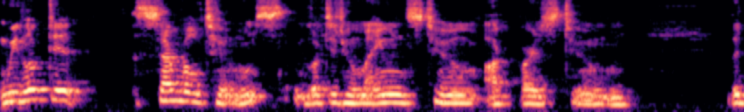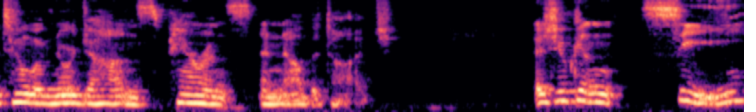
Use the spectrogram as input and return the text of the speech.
we looked at several tombs. We looked at Humayun's tomb, Akbar's tomb, the tomb of Nur Jahan's parents, and now the Taj. As you can see,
